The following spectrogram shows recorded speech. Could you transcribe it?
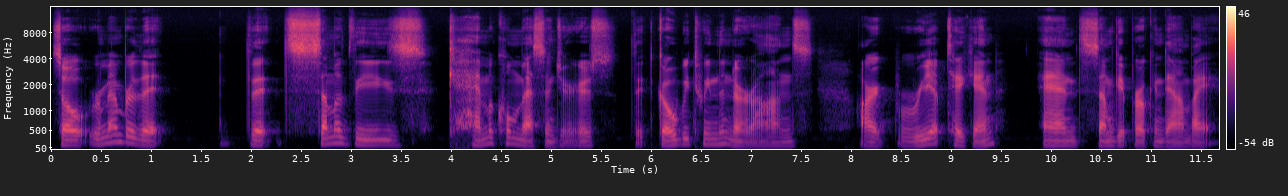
So remember that that some of these chemical messengers that go between the neurons are reuptaken and some get broken down by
